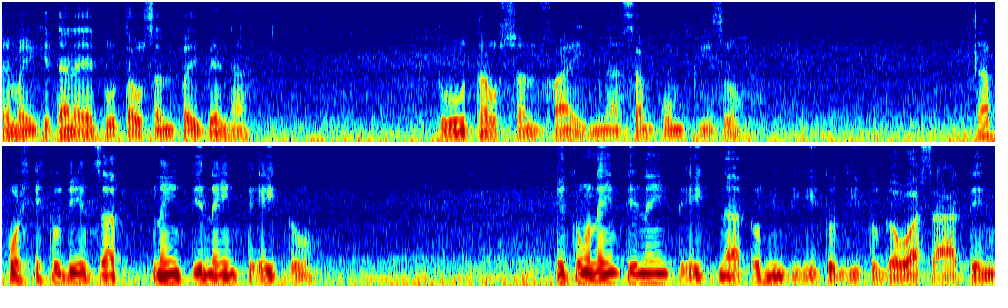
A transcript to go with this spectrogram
ay makikita na yan 2005 yan ha 2005 na 10 piso tapos ito din sa 1998 oh Itong 1998 na to, hindi ito dito gawa sa atin.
